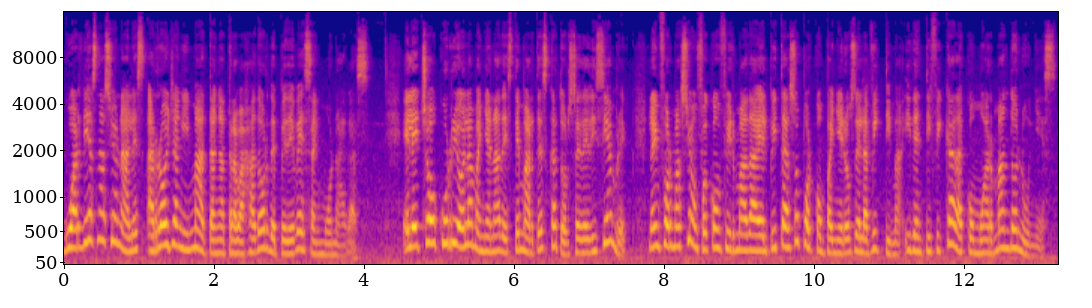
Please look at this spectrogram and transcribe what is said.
Guardias nacionales arrollan y matan a trabajador de PDVSA en Monagas. El hecho ocurrió la mañana de este martes 14 de diciembre. La información fue confirmada a El Pitazo por compañeros de la víctima, identificada como Armando Núñez.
